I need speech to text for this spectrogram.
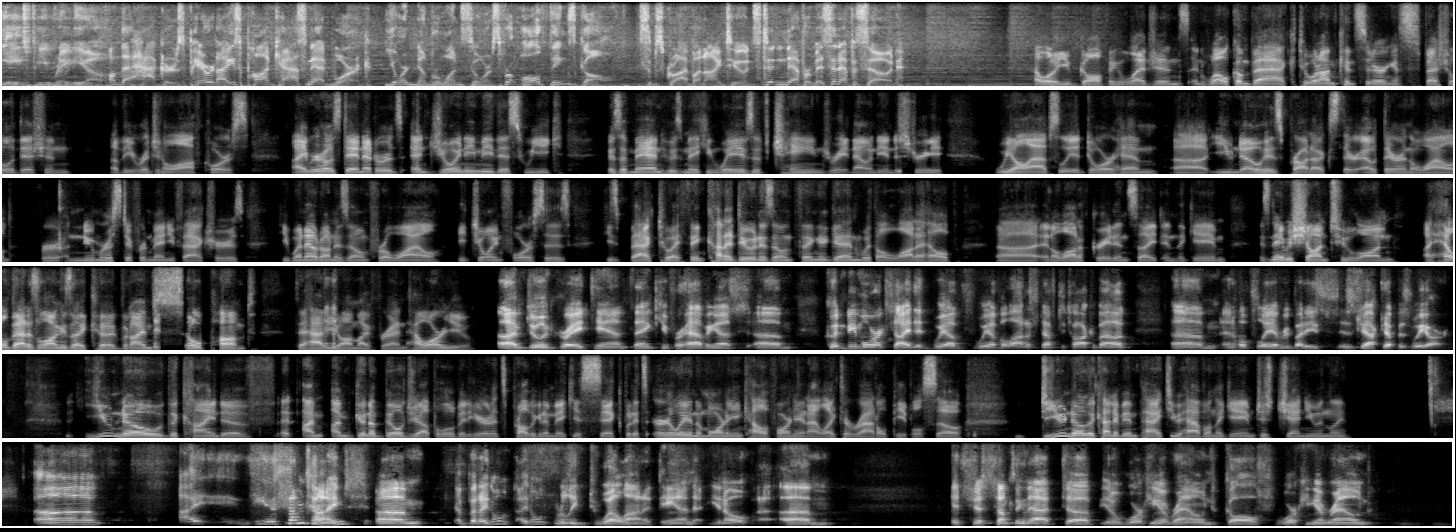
THP Radio on the Hackers Paradise Podcast Network. Your number one source for all things golf. Subscribe on iTunes to never miss an episode. Hello, you golfing legends, and welcome back to what I'm considering a special edition of the original off course. I am your host, Dan Edwards, and joining me this week is a man who's making waves of change right now in the industry we all absolutely adore him. Uh, you know his products; they're out there in the wild for numerous different manufacturers. He went out on his own for a while. He joined forces. He's back to, I think, kind of doing his own thing again with a lot of help uh, and a lot of great insight in the game. His name is Sean Toulon. I held that as long as I could, but I'm so pumped to have you on, my friend. How are you? I'm doing great, Dan. Thank you for having us. Um, couldn't be more excited. We have we have a lot of stuff to talk about, um, and hopefully everybody's as jacked up as we are. You know the kind of I'm I'm gonna build you up a little bit here, and it's probably gonna make you sick. But it's early in the morning in California, and I like to rattle people. So, do you know the kind of impact you have on the game, just genuinely? Uh, I yeah, sometimes, um, but I don't I don't really dwell on it, Dan. You know, uh, um, it's just something that uh, you know working around golf working around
